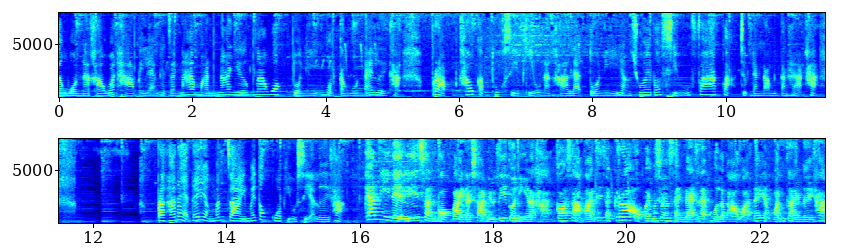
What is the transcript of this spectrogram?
กังวลนะคะ ว่าทาไปแล้วเนี่ยจะหน้ามันหน้าเยิ้มหน้าวอกตัวนี้หมดกังวลได้เลยค่ะ ปรับเข้ากับทุกสีผิวนะคะ และตัวนี้ยังช่วยลดสิวฝ้ากระจุดด่างดำอีกต่างหากค่ะ ประทะแดดได้อย่างมั่นใจไม่ต้องกลัวผิวเสียเลยค่ะ แค่มี Daily Sun Block by Dasha Beauty ตัวนี้นะคะ ก็สามารถที่จะกล้าออกไปเผชิญแสงแดดและมลภาวะได้อย่างมั่นใจเลยค่ะ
